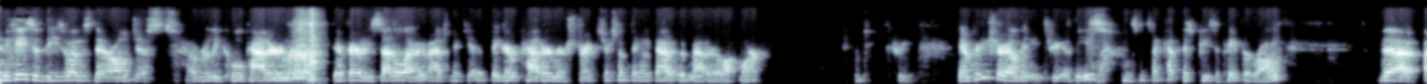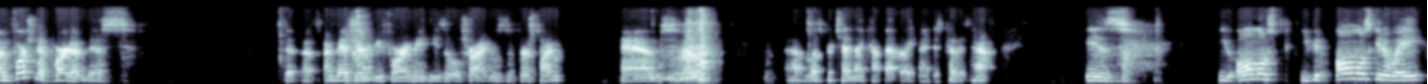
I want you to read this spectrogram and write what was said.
In the case of these ones, they're all just a really cool pattern. They're fairly subtle. I would imagine if you had a bigger pattern or stripes or something like that, it would matter a lot more. Three. Yeah, I'm pretty sure I only need three of these. And since I cut this piece of paper wrong, the unfortunate part of this that I measured before I made these little triangles the first time. And uh, let's pretend I cut that right and I just cut it in half. Is you almost, you can almost get away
